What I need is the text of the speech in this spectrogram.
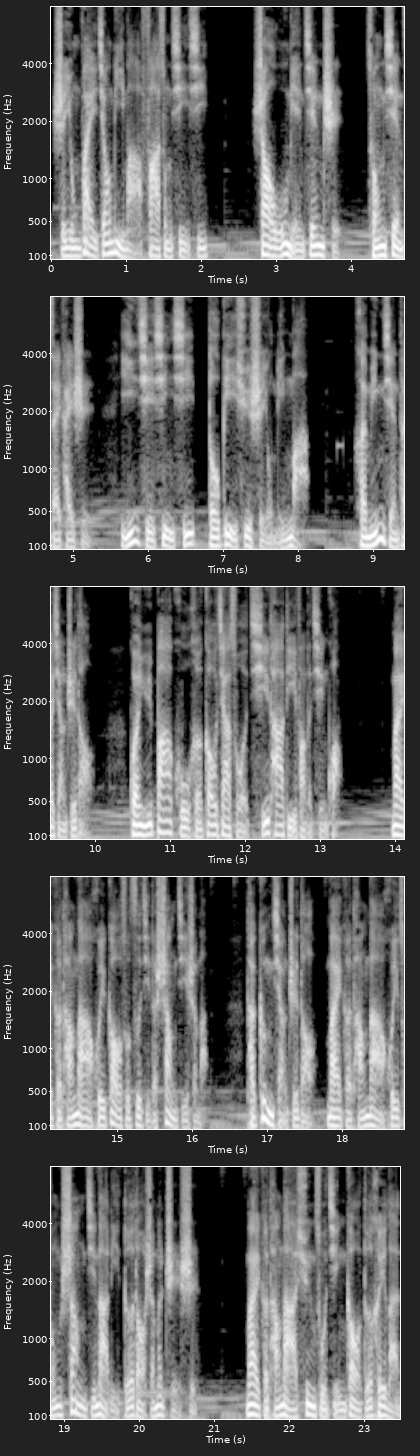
使用外交密码发送信息。邵武冕坚持，从现在开始，一切信息都必须使用明码。很明显，他想知道关于巴库和高加索其他地方的情况。麦克唐纳会告诉自己的上级什么？他更想知道麦克唐纳会从上级那里得到什么指示。麦克唐纳迅速警告德黑兰，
